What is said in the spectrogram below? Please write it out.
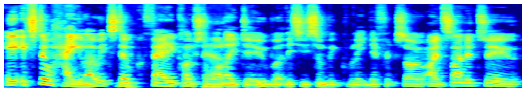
it, it's still Halo. It's still fairly close to what I do, but this is something completely different. So I decided to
